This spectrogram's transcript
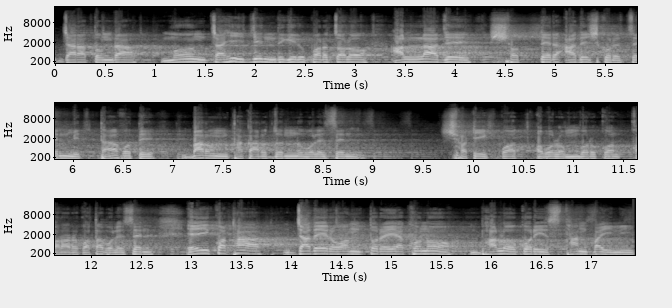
যারা তোমরা মন চাহি জিন্দিগির উপর চলো, আল্লাহ যে সত্যের আদেশ করেছেন মিথ্যা হতে বারণ থাকার জন্য বলেছেন, সঠিক পথ অবলম্বন করার কথা বলেছেন। এই কথা যাদের অন্তরে এখনও ভালো করে স্থান পাইনি,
